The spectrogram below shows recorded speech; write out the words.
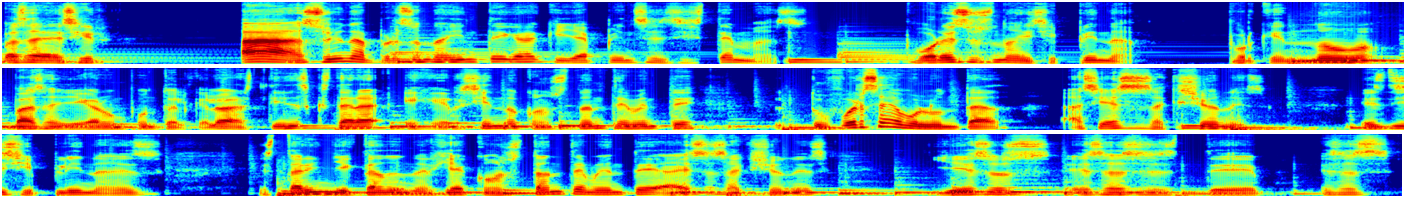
vas a decir, ah, soy una persona íntegra que ya piensa en sistemas. Por eso es una disciplina, porque no vas a llegar a un punto en el que lo hagas. Tienes que estar ejerciendo constantemente tu fuerza de voluntad hacia esas acciones. Es disciplina, es estar inyectando energía constantemente a esas acciones y esos, esas, este, esas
